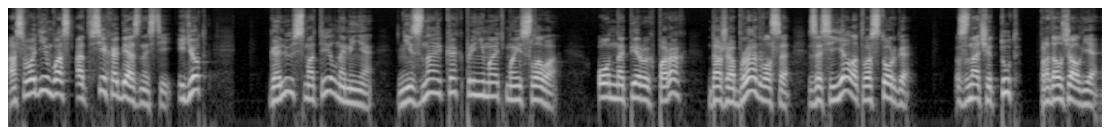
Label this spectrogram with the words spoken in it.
Освободим вас от всех обязанностей. Идет? Галюй смотрел на меня, не зная, как принимать мои слова. Он на первых порах даже обрадовался, засиял от восторга. «Значит, тут, — продолжал я,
